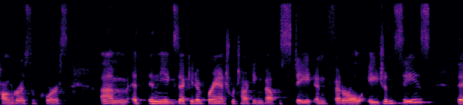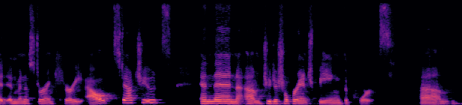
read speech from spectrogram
Congress, of course. Um, in the executive branch, we're talking about the state and federal agencies that administer and carry out statutes, and then um, judicial branch being the courts. Um,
